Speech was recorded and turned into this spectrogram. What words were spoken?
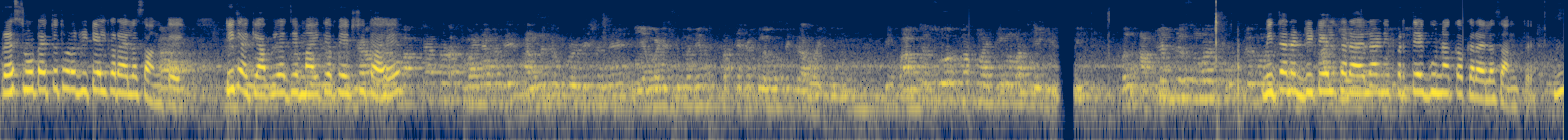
प्रेस नोट आहे ते थोडं डिटेल करायला सांगते ठीक आहे की आपल्याला जे माहिती अपेक्षित आहे. माहिती मी त्यांना डिटेल करायला आणि प्रत्येक गुन्हा करायला सांगते हं?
